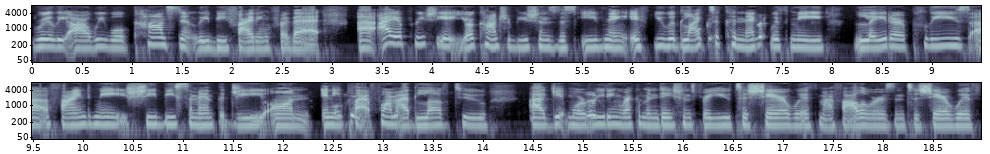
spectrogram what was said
really are. We will constantly be fighting for that. Uh, I appreciate your contributions this evening. If you would like to connect with me later, please uh, find me, She Be Samantha G, on any Okay. platform. I'd love to uh, get more reading recommendations for you to share with my followers and to share with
